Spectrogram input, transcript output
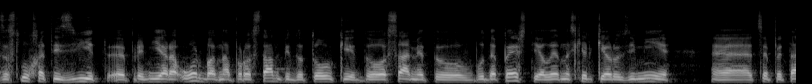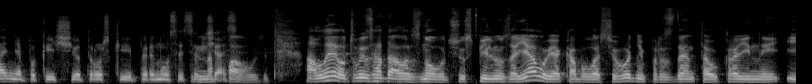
заслухати звіт е, прем'єра Орбана про стан підготовки до саміту в Будапешті. Але наскільки я розумію, е, це питання поки що трошки переноситься в на часі. паузі. Але от ви згадали знову цю спільну заяву, яка була сьогодні президента України і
